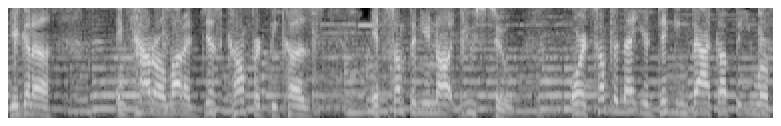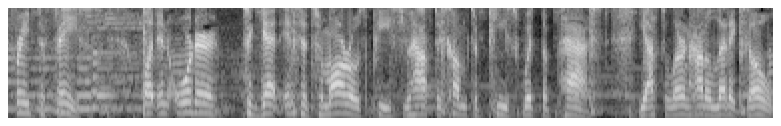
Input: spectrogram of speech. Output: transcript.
You're going to encounter a lot of discomfort because it's something you're not used to, or it's something that you're digging back up that you were afraid to face. But in order to get into tomorrow's peace, you have to come to peace with the past. You have to learn how to let it go.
